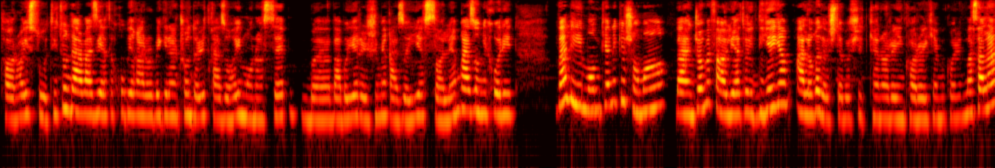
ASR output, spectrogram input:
تارهای صوتیتون در وضعیت خوبی قرار بگیرن چون دارید غذاهای مناسب و با یه رژیم غذایی سالم غذا می‌خورید. ولی ممکنه که شما به انجام فعالیت های دیگه هم علاقه داشته باشید کنار این کارهایی که می‌کنید. مثلا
